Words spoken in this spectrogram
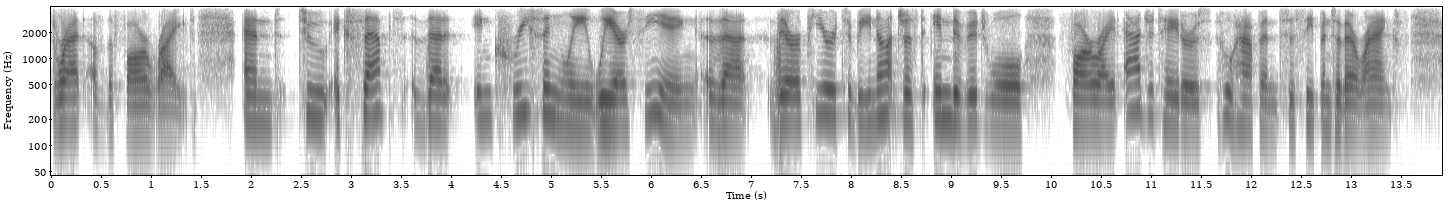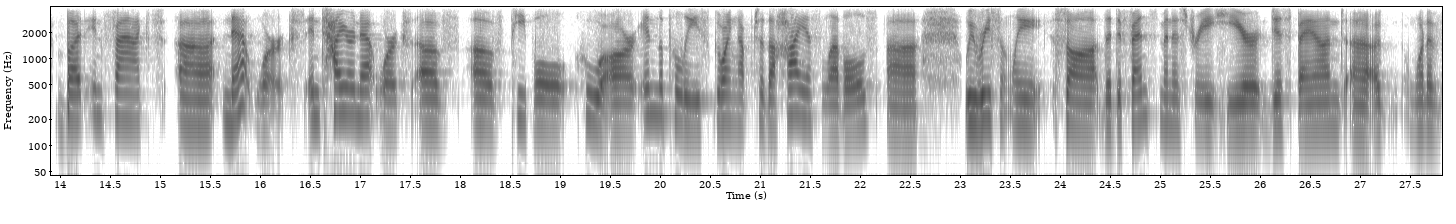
threat of the far right. And to accept that increasingly we are seeing that there appear to be not just individual far-right agitators who happen to seep into their ranks, but in fact uh, networks, entire networks of of people who are in the police going up to the highest levels. Uh, we recently saw the defense ministry here disband uh, one of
